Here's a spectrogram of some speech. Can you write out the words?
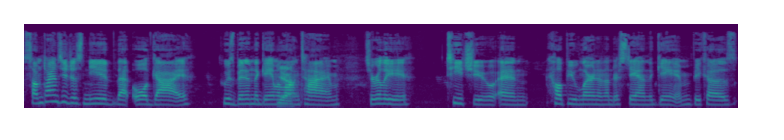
sometimes you just need that old guy who's been in the game a yeah. long time to really teach you and help you learn and understand the game because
